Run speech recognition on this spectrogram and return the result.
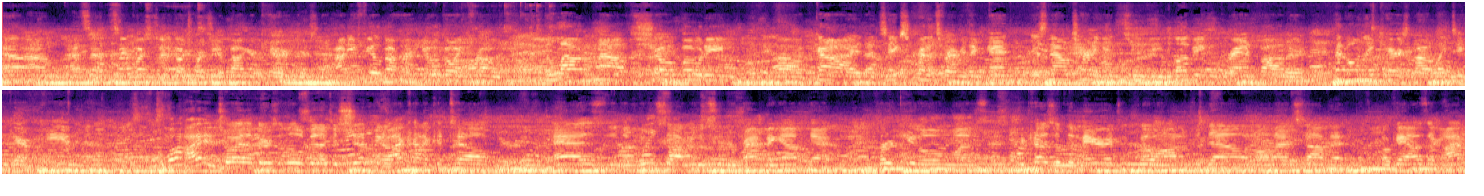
uh, um, that's that same question to go towards you about your characters. How do you feel about Hercule going from the loudmouth, showboating uh, guy that takes credits for everything and is now turning into the loving grandfather that only cares about like taking care of Pan? Well, I enjoy that there's a little bit of a shift. You know, I kind of could tell as the, the Boo saga was sort of wrapping up that Hercule was, because of the marriage with Gohan and Videl and all that stuff, that, okay, I was like, I'm,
